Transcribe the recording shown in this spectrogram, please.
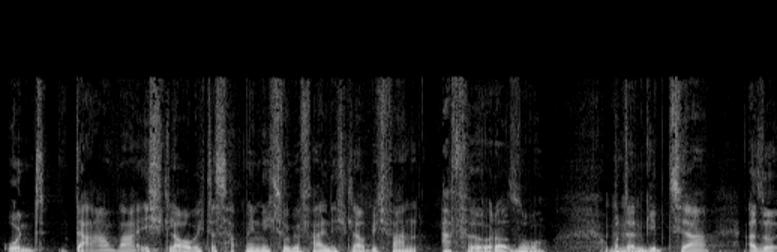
Und da war ich, glaube ich, das hat mir nicht so gefallen. Ich glaube, ich war ein Affe oder so. Und mhm. dann gibt's ja, also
